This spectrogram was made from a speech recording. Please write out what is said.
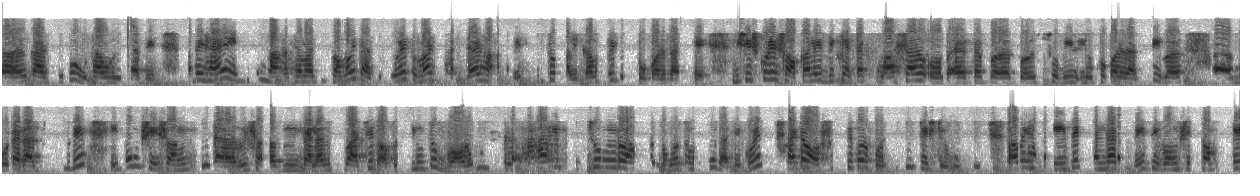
আহ, কার্যত উঠাও হয়ে যাবে। তবে হ্যাঁ একটু মাঝামাঝি সময় তাতে করে তোমার ঠান্ডার আমেজ কিন্তু হালকাভাবে লক্ষ্য করা যাচ্ছে। বিশেষ করে সকালের দিকে একটা কুয়াশার একটা ছবি লক্ষ্য করা যাচ্ছে এবার গোটা রাজ্য এবং সেই সঙ্গে বেলা বাড়ছে তত কিন্তু গরম প্রায় প্রচণ্ড হচ্ছে যাতে করে একটা অস্বস্তিকর পরিস্থিতির সৃষ্টি হচ্ছে। তবে এই যে ঠান্ডার আমেজ এবং সে সম্পর্কে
